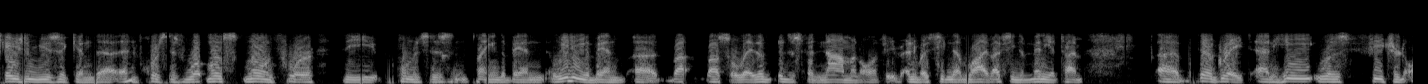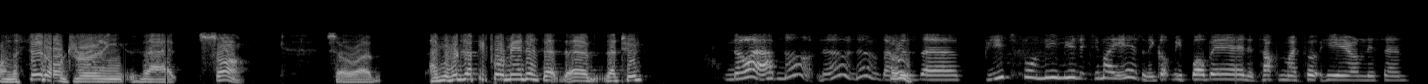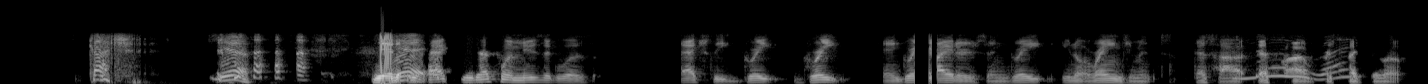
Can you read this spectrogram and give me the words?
Cajun music and uh, and of course is what most known for the performances and playing in the band, leading the band. Uh, Ba- They're, they're just phenomenal. If anybody's seen them live, I've seen them many a time. Uh, they're great, and he was featured on the fiddle during that song. So, uh, have you heard that before, Amanda? That uh, that tune? No, I have not. No, no. That Oh. was uh, beautiful new music to my ears, and it got me bobbing and tapping my foot here on this end. Gosh, yeah. Yeah, Yeah. actually, that's when music was actually great, great, and great writers and great, you know, arrangements. That's how. I that's how know, I right? perspective up.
